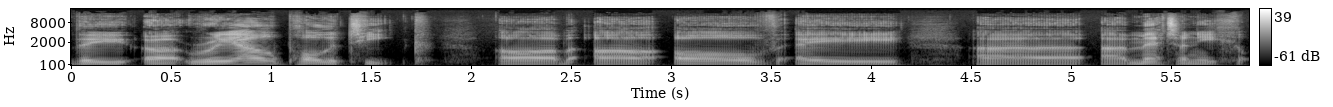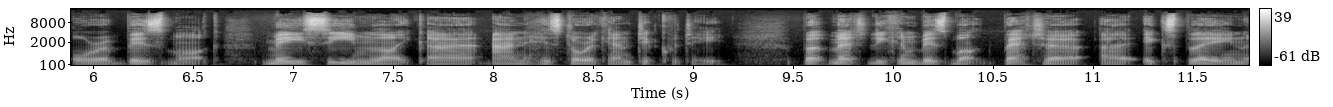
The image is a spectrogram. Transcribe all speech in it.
The uh, realpolitik um, uh, of a, uh, a, Metternich or a Bismarck may seem like uh, an historic antiquity, but Metternich and Bismarck better uh, explain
